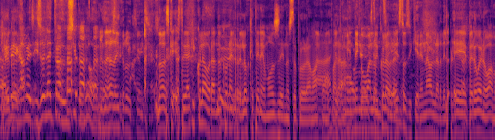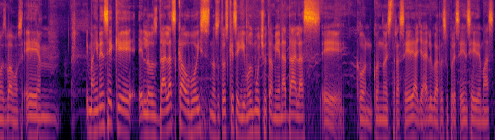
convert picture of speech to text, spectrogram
Ay, déjame, hizo la introducción, no. Esa era la introducción. No, es que estoy aquí colaborando con el reloj que tenemos de nuestro programa. Ah, como yo para, también ok, tengo estoy baloncesto si quieren hablar del Eh, pero bueno, vamos, vamos. Eh, imagínense que eh, los Dallas Cowboys, nosotros que seguimos mucho también a Dallas eh, con, con nuestra sede allá, el lugar de su presencia y demás.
